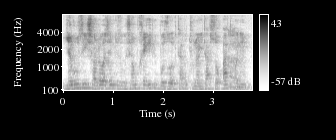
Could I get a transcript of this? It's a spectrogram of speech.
یه روزی ان راجع به میزوگوچی هم خیلی بزرگتر و طولانی‌تر صحبت آره. کنیم.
